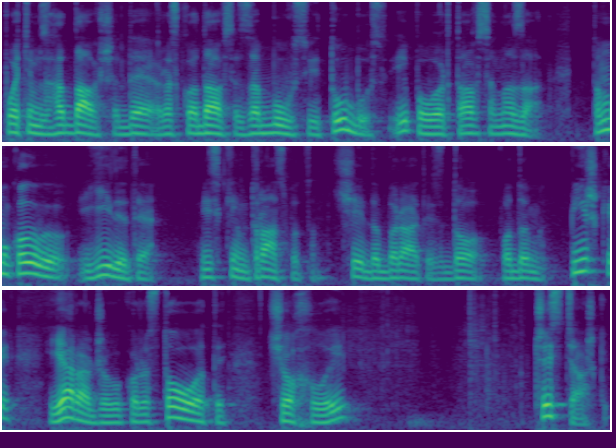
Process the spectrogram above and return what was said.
потім згадав, що де розкладався, забув свій тубус і повертався назад. Тому, коли ви їдете міським транспортом чи добираєтесь до водойми пішки, я раджу використовувати чохли чи стяжки.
